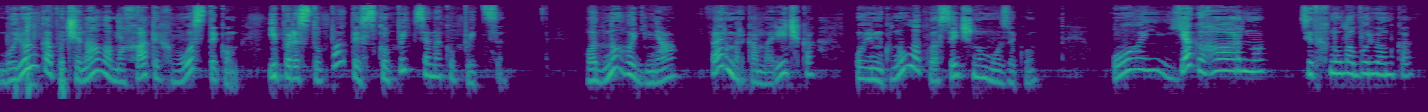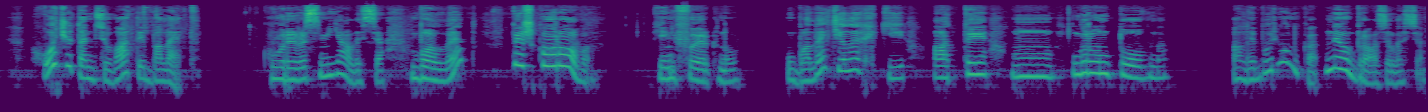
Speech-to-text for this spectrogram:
бурьонка починала махати хвостиком і переступати з копиця на копиця. Одного дня фермерка Марічка увімкнула класичну музику. Ой, як гарно! зітхнула бурьонка. Хочу танцювати балет. Кури розсміялися. Балет? Ти ж корова. Кінь фиркнув. У балеті легкі, а ти м, ґрунтовна. Але бурьонка не образилася.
